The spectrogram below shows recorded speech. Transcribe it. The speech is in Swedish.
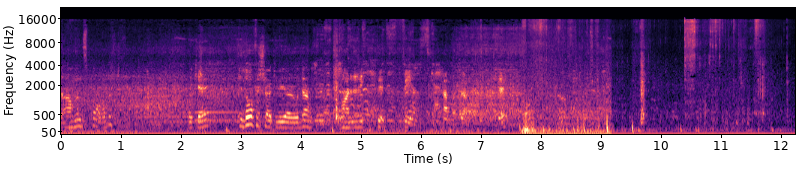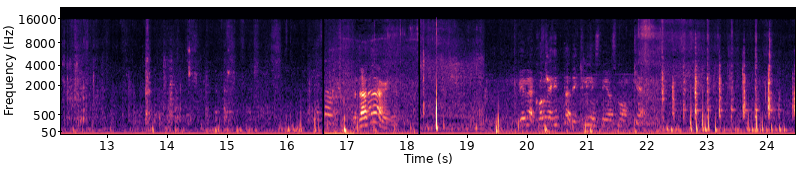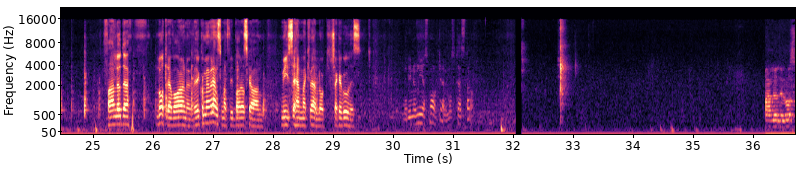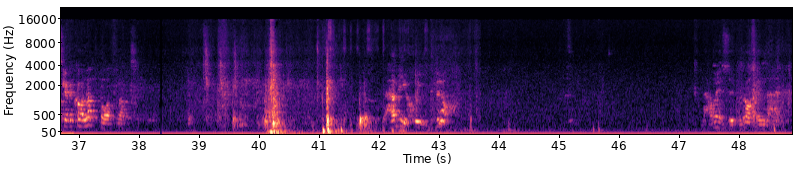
inte använt spader. Okej. Okay. Idag försöker vi göra det ordentligt. Ha en riktigt fet hemmakväll. Okay. Men där är han ju. Wille, kolla vad jag hittade. Det är Cleans nya smaker. Fan Ludde, låt det där vara nu. Vi har kommit överens om att vi bara ska ha en mysig hemmakväll och käka godis. Men det är de nya smaker, vi måste testa dem. Ludde, vad ska vi kolla på för något? Det här blir ju skitbra. Det här var ju en superbra film det här.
